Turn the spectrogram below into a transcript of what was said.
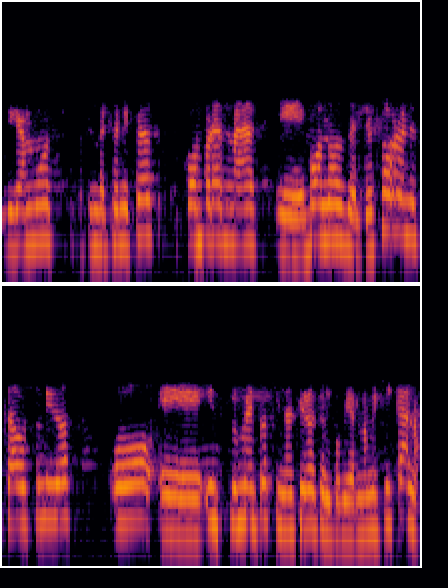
digamos, inversionistas compran más eh, bonos del Tesoro en Estados Unidos o eh, instrumentos financieros del gobierno mexicano.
